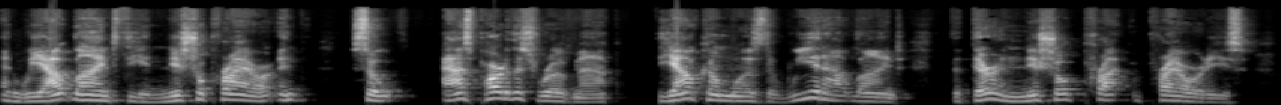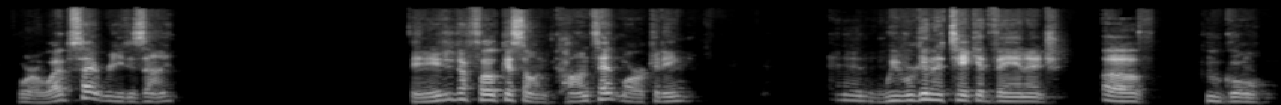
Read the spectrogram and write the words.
And we outlined the initial prior. And so, as part of this roadmap, the outcome was that we had outlined that their initial pri- priorities were a website redesign. They needed to focus on content marketing. And we were going to take advantage of Google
